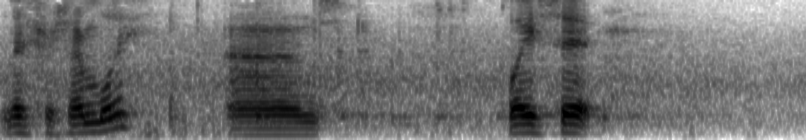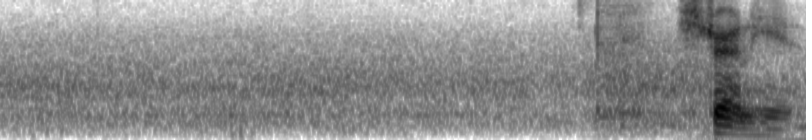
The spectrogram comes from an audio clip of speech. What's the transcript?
lifter assembly and place it straight on here.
